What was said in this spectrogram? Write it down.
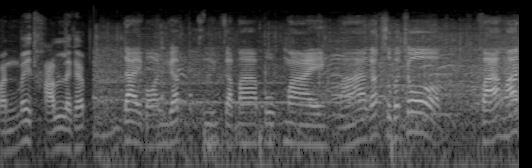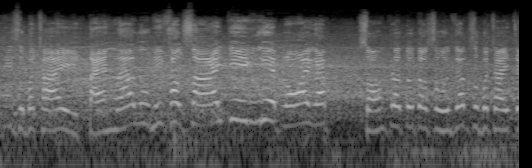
มันไม่ทันเลยครับ ได้บอลครับคืนกลับมาบุกใหม่มาครับสุภโชคฝากมาที่สุภชัย แต่งแล้วลูกนี้เข้าซ้ายยิงเรียบร้อยครับ 2 ประตูต่อศูนย์ครับสุภชัยใจ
